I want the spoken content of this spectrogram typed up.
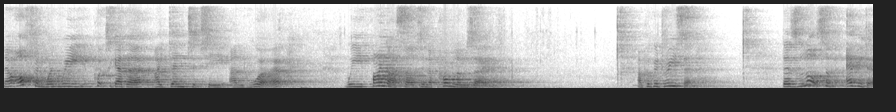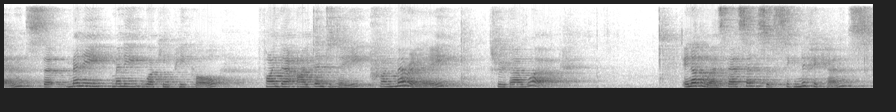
Now, often when we put together identity and work, we find ourselves in a problem zone. And for good reason. There's lots of evidence that many, many working people find their identity primarily through their work. In other words, their sense of significance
